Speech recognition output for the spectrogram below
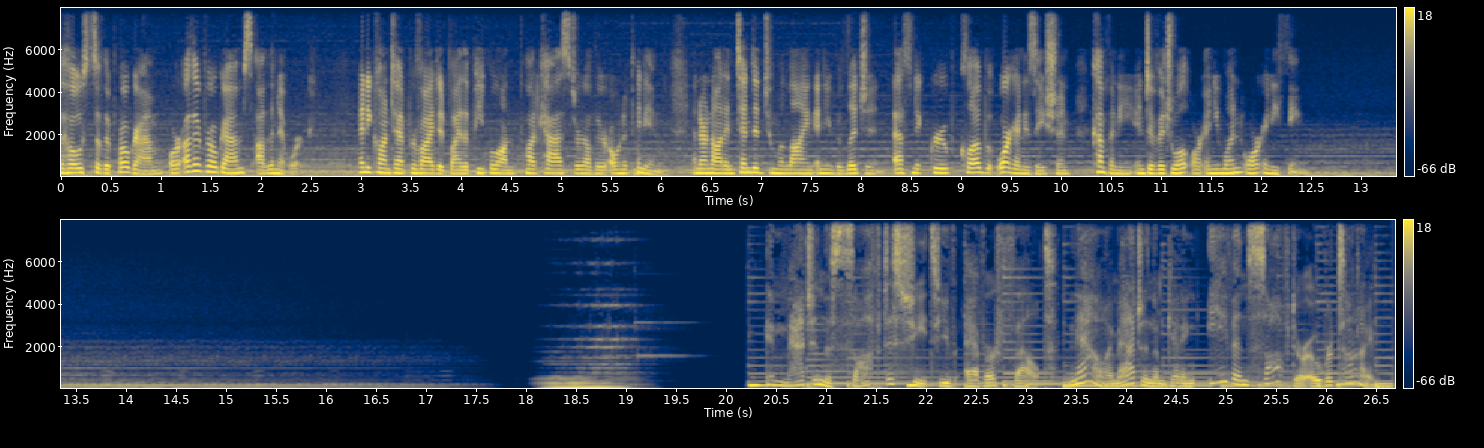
the hosts of the program, or other programs of the network. Any content provided by the people on the podcast are of their own opinion and are not intended to malign any religion, ethnic group, club, organization, company, individual, or anyone or anything. Imagine the softest sheets you've ever felt. Now imagine them getting even softer over time.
